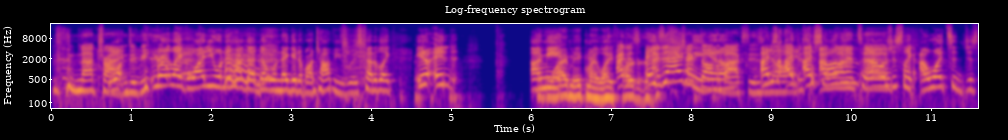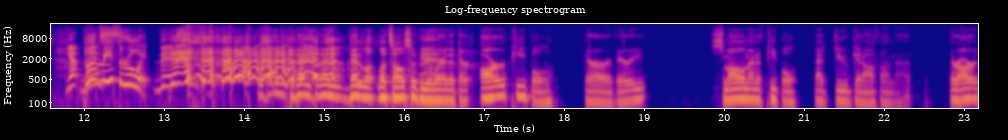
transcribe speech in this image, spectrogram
not trying to be. You're right, like, why do you want to have that double negative on top of you? It's kind of like, you know, and I Like, mean, why make my life I just, harder? I just checked all you the boxes. I you just, know, I, I, just- saw wanted them, to, and I was just like, I want to just yep, put me through it. This, but then, but then, but then, then let- let's also be aware that there are people, there are a very small amount of people that do get off on that. There are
